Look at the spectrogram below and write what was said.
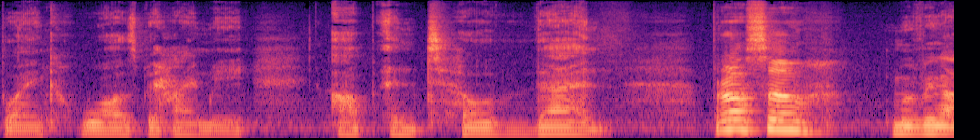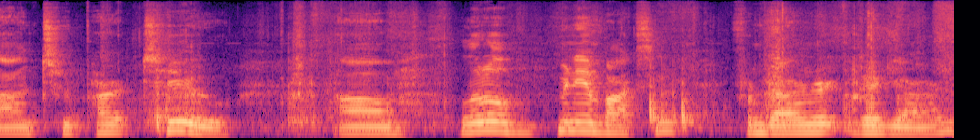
blank walls behind me up until then. But also, moving on to part two. Um, little mini unboxing from Darn Good Yarn.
